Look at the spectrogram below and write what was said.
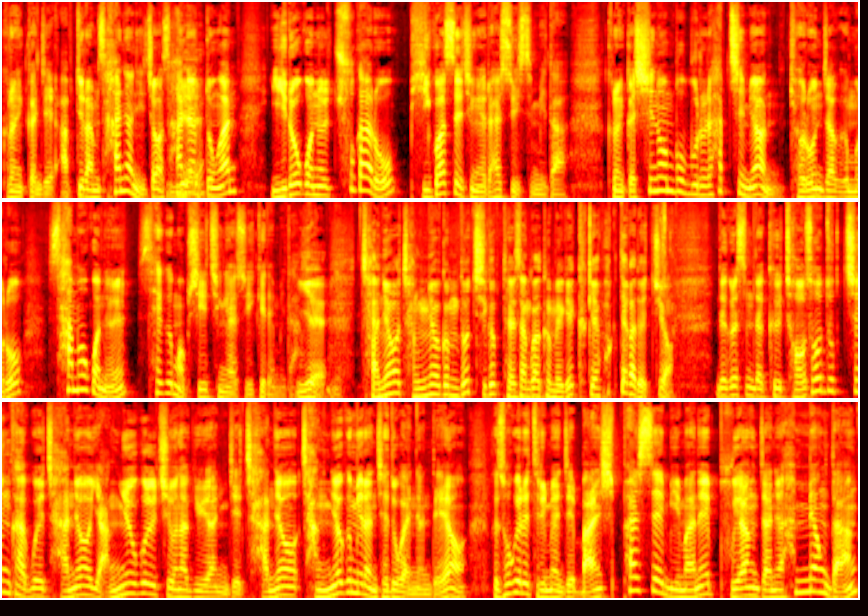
그러니까 이제 앞뒤로 하면 4년이죠. 4년 예. 동안 1억 원을 추가로 비과세 증여를 할 수 있습니다. 그러니까 신혼부부를 합치면 결혼 자금으로 3억 원을 세금 없이 증여할 수 있게 됩니다. 예. 자녀 장려금도 지급 대상과 금액이 크게 확대가 됐죠. 네, 그렇습니다. 그 저소득층 가구의 자녀 양육을 지원하기 위한 이제 자녀 장려금이라는 제도가 있는데요. 그 소개를 드리면 이제 만 18세 미만의 부양 자녀 한 명당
